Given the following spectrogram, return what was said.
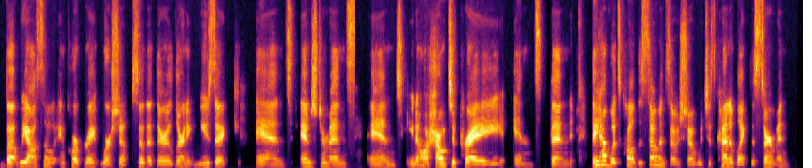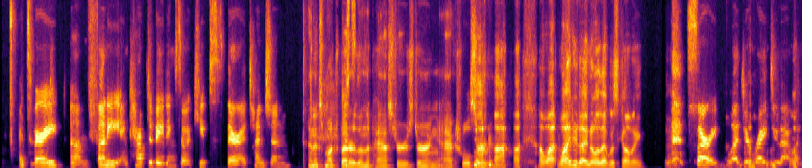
but we also incorporate worship so that they're learning music and instruments and you know how to pray. And then they have what's called the so and so show which is kind of like the sermon. It's very um, funny and captivating so it keeps their attention. And it's much better than the pastors during actual service. Why, why did i know that was coming sorry led you're right to that one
